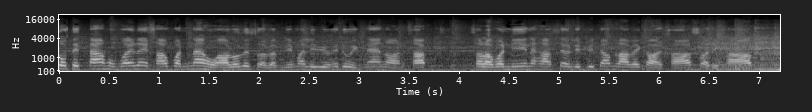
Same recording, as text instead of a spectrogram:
กดติดตามผมไว้เลยครับ วันหน้าผมเอารถสวยๆแบบนี้มารีวิวให้ดูอีกแน่นอนครับสำหรับวันนี้นะครับ เซลลิสวิดดอมลาไปก่อนครับ สวัสดีครับ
